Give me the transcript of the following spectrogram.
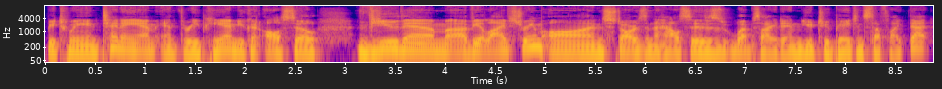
between 10 a.m. and 3 p.m. You can also view them uh, via live stream on Stars in the House's website and YouTube page and stuff like that.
